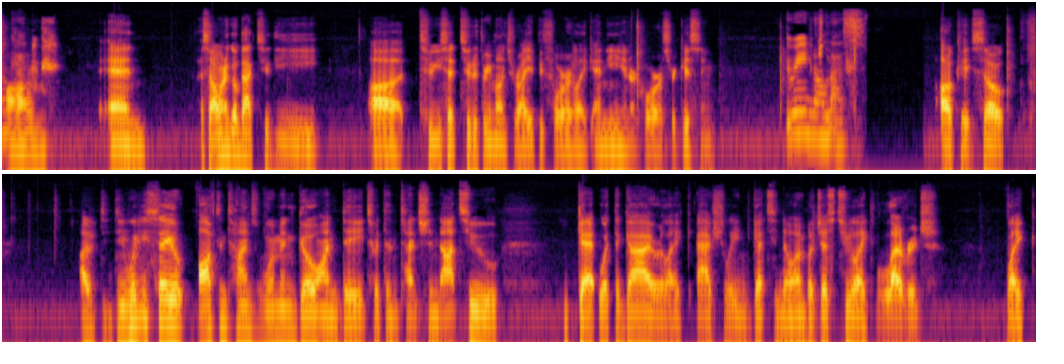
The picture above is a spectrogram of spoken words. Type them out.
Okay. Um and so I want to go back to the uh to you said 2 to 3 months, right, before like any intercourse or kissing. Three, no less. Okay, so I do What do you say oftentimes women go on dates with intention not to get with the guy or like actually get to know him, but just to like leverage like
